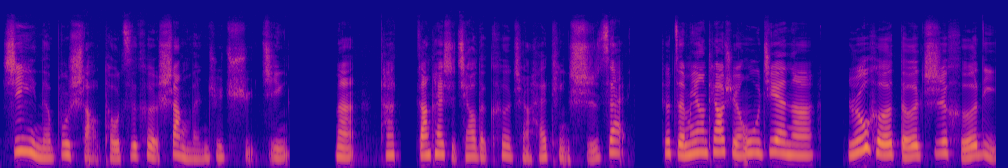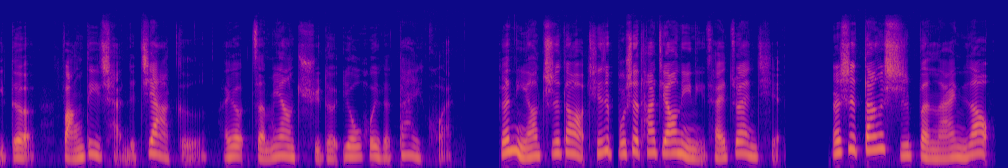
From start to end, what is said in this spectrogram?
吸引了不少投资客上门去取经。那他刚开始教的课程还挺实在，就怎么样挑选物件呢？如何得知合理的？房地产的价格，还有怎么样取得优惠的贷款？可你要知道，其实不是他教你，你才赚钱，而是当时本来你知道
